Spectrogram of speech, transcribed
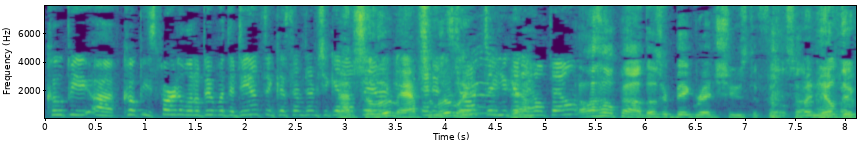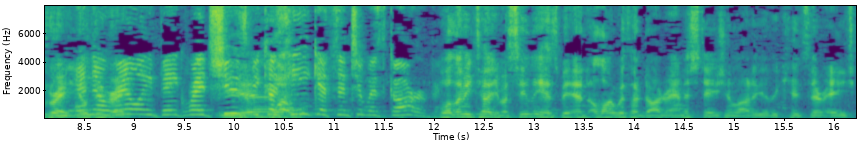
Kopi, uh, Kopi's part a little bit with the dancing, because sometimes you get Absolutely, out there absolutely. and instruct. Are you gonna Yeah. help out? I'll help out. Those are big red shoes to fill. So But he'll do great. He'll and do they're great. really big red shoes Yeah. because Well- he gets into his garb. Well, let me tell you, Vasili has been, and along with our daughter Anastasia and a lot of the other kids their age,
